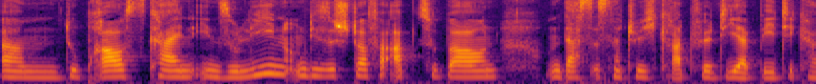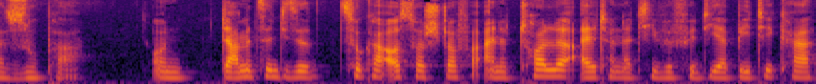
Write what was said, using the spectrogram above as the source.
Ähm, du brauchst kein Insulin, um diese Stoffe abzubauen. Und das ist natürlich gerade für Diabetiker super. Und damit sind diese Zuckeraustauschstoffe eine tolle Alternative für Diabetiker.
